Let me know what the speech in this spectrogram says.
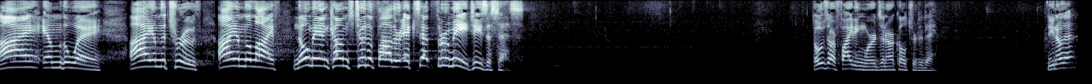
I am the way. I am the truth. I am the life. No man comes to the Father except through me, Jesus says. Those are fighting words in our culture today. Do you know that?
